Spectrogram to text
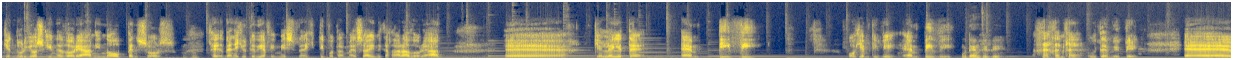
καινούριος, είναι δωρεάν, είναι open source, δεν έχει ούτε διαφημίσεις, δεν έχει τίποτα μέσα, είναι καθαρά δωρεάν ε, και λέγεται MPV. Όχι MTV, MPV. Ούτε MVP. ναι, ούτε MVP. Ε,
